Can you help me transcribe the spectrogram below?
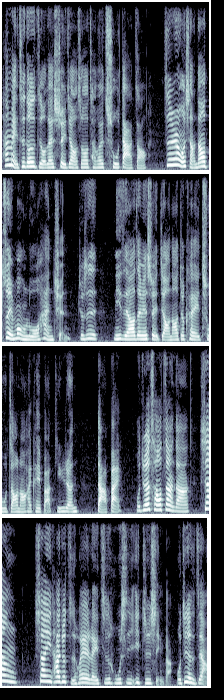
他每次都是只有在睡觉的时候才会出大招，这让我想到醉梦罗汉拳，就是。你只要在那边睡觉，然后就可以出招，然后还可以把敌人打败，我觉得超赞的啊！像善逸他就只会雷之呼吸一之型吧，我记得是这样，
